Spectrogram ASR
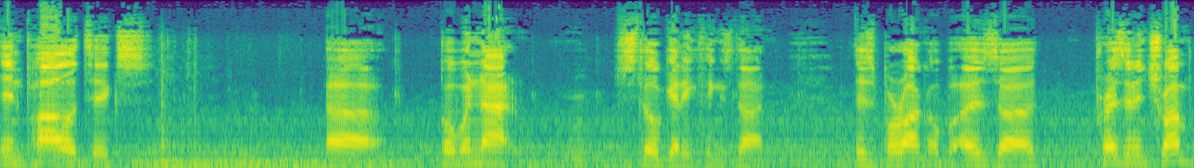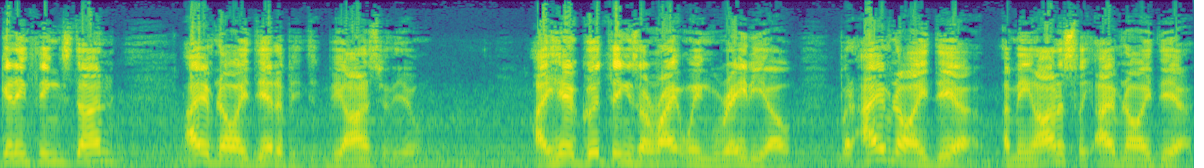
in politics, uh, but we're not still getting things done. Is Barack, is uh, President Trump getting things done? I have no idea, to be, to be honest with you. I hear good things on right wing radio, but I have no idea. I mean, honestly, I have no idea.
